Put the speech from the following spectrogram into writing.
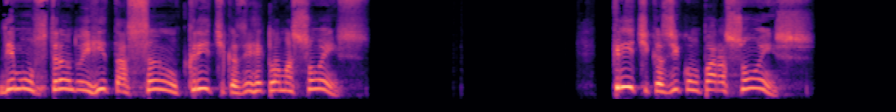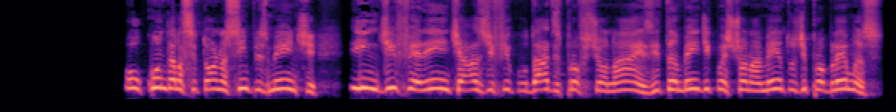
Demonstrando irritação, críticas e reclamações. Críticas e comparações. Ou quando ela se torna simplesmente indiferente às dificuldades profissionais e também de questionamentos de problemas.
